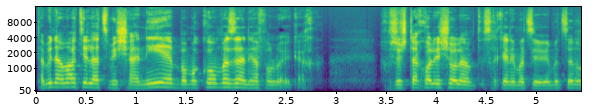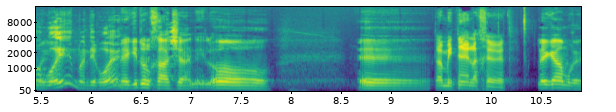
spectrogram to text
תמיד אמרתי לעצמי שאני אהיה במקום הזה, אני אף פעם לא אהיה ככה. אני חושב שאתה יכול לשאול היום את השחקנים הצעירים לא, אצלנו, רואים, אני רואה. הם יגידו לך שאני לא... אה, אתה מתנהל אחרת. לגמרי.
